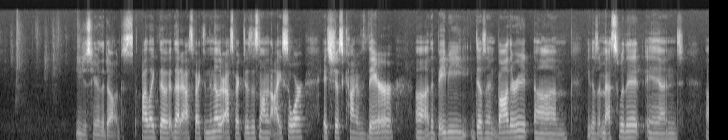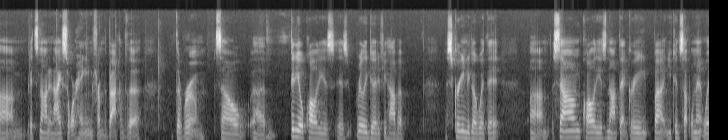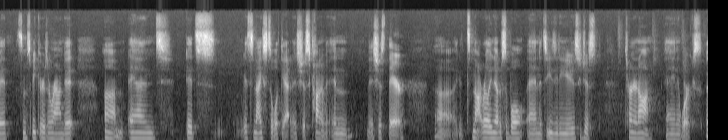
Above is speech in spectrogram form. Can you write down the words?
you just hear the dogs. I like the, that aspect. And another aspect is it's not an eyesore. It's just kind of there. Uh, the baby doesn't bother it. Um, he doesn't mess with it. And um, it's not an eyesore hanging from the back of the, the room. So uh, video quality is, is really good if you have a, a screen to go with it. Um, sound quality is not that great, but you can supplement with some speakers around it. Um, and it's it's nice to look at. It's just kind of in, it's just there. Uh, it's not really noticeable and it's easy to use. You just turn it on and it works.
